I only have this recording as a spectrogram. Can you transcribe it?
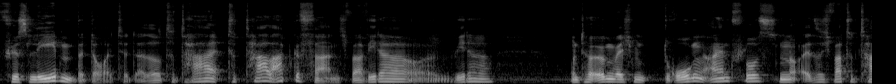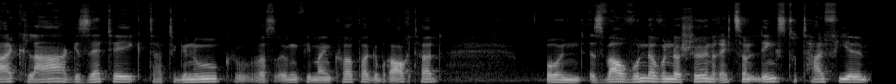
fürs Leben bedeutet. Also total, total abgefahren. Ich war weder, weder unter irgendwelchem Drogeneinfluss, also ich war total klar gesättigt, hatte genug, was irgendwie mein Körper gebraucht hat. Und es war auch wunder wunderschön, rechts und links total viel,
